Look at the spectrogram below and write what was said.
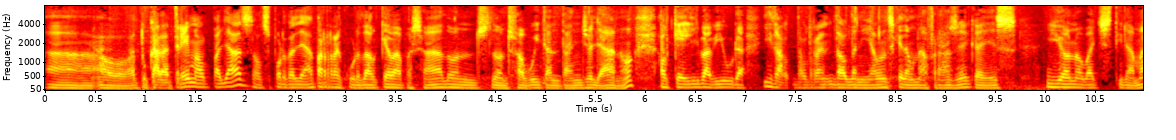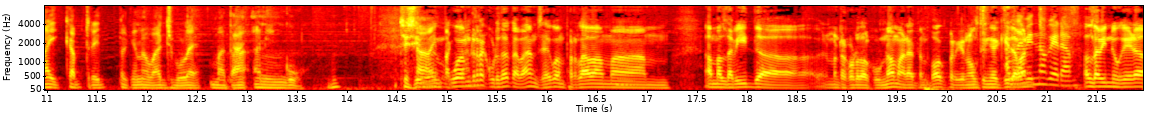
a, a tocar de trem al Pallars, els porta allà per recordar el que va passar doncs, doncs fa 80 anys allà, no? El que ell va viure. I del, del, del Daniel ens queda una frase que és jo no vaig tirar mai cap tret perquè no vaig voler matar a ningú. Sí, sí, Ah, ho, ho hem recordat abans, eh, quan parlàvem amb, amb el David, de, no me'n recordo el cognom ara tampoc, perquè no el tinc aquí El davant. David Noguera. El David Noguera,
